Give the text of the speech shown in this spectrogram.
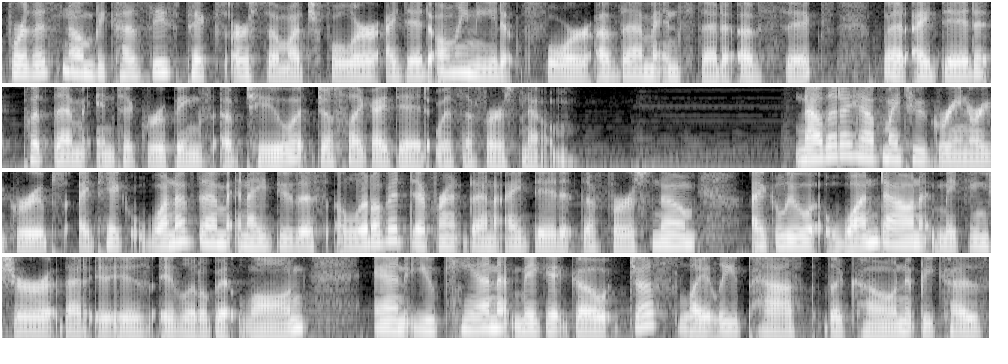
For this gnome, because these picks are so much fuller, I did only need four of them instead of six, but I did put them into groupings of two, just like I did with the first gnome. Now that I have my two greenery groups, I take one of them and I do this a little bit different than I did the first gnome. I glue one down, making sure that it is a little bit long, and you can make it go just slightly past the cone because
